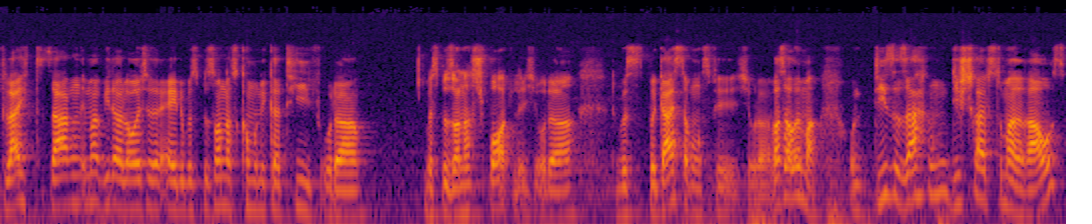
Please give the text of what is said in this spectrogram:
vielleicht sagen immer wieder Leute, ey, du bist besonders kommunikativ oder bist besonders sportlich oder du bist begeisterungsfähig oder was auch immer. Und diese Sachen, die schreibst du mal raus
